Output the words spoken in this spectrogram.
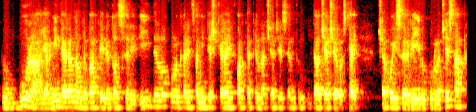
cu gura, iar mintea era în altă parte, eventual să revii de locul în care îți amintești că erai foarte atent la ceea ce, se la ceea ce rosteai și apoi să reiei lucrul acesta.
